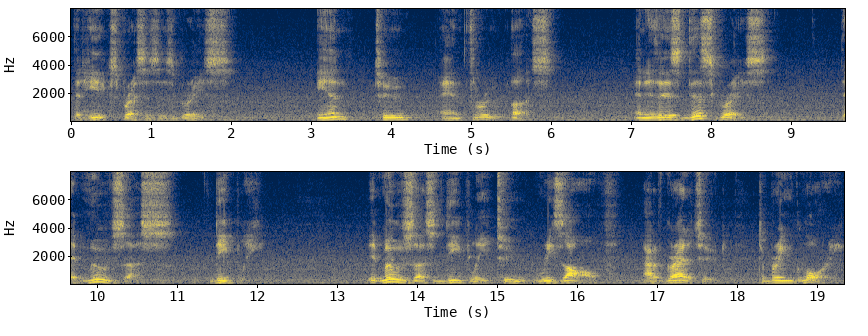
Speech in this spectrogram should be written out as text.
that He expresses His grace in, to, and through us. And it is this grace that moves us deeply. It moves us deeply to resolve out of gratitude to bring glory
